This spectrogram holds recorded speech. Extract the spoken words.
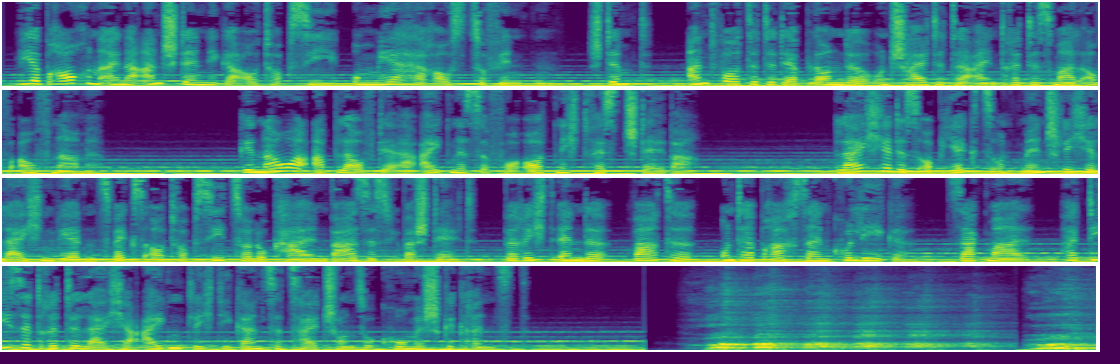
Wir brauchen eine anständige Autopsie, um mehr herauszufinden, stimmt? antwortete der Blonde und schaltete ein drittes Mal auf Aufnahme. Genauer Ablauf der Ereignisse vor Ort nicht feststellbar. Leiche des Objekts und menschliche Leichen werden zwecks Autopsie zur lokalen Basis überstellt. Berichtende, warte, unterbrach sein Kollege. Sag mal, hat diese dritte Leiche eigentlich die ganze Zeit schon so komisch gegrinst?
